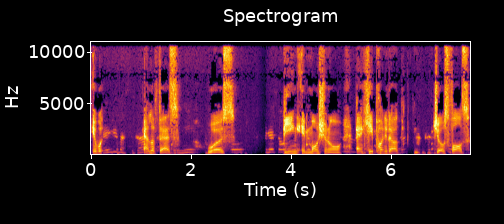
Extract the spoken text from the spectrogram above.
it was Eliphaz was being emotional and he pointed out Job's faults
